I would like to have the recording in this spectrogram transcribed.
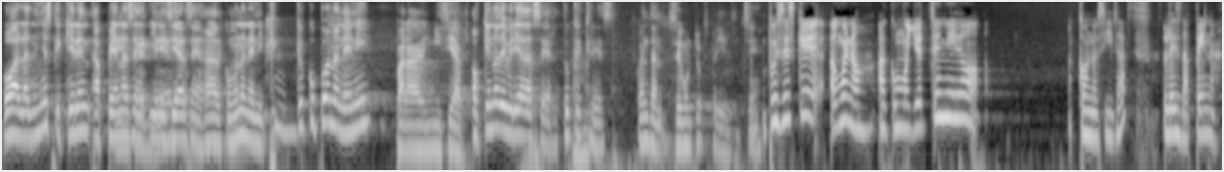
O a las niñas que quieren apenas Emprender, iniciarse, ajá, como una neni. ¿Qué, qué ocupa una neni Para iniciar, o qué no debería de hacer? ¿Tú qué crees? Cuéntanos. según tu experiencia. Sí. Pues es que, ah, bueno, a como yo he tenido conocidas, les da pena.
